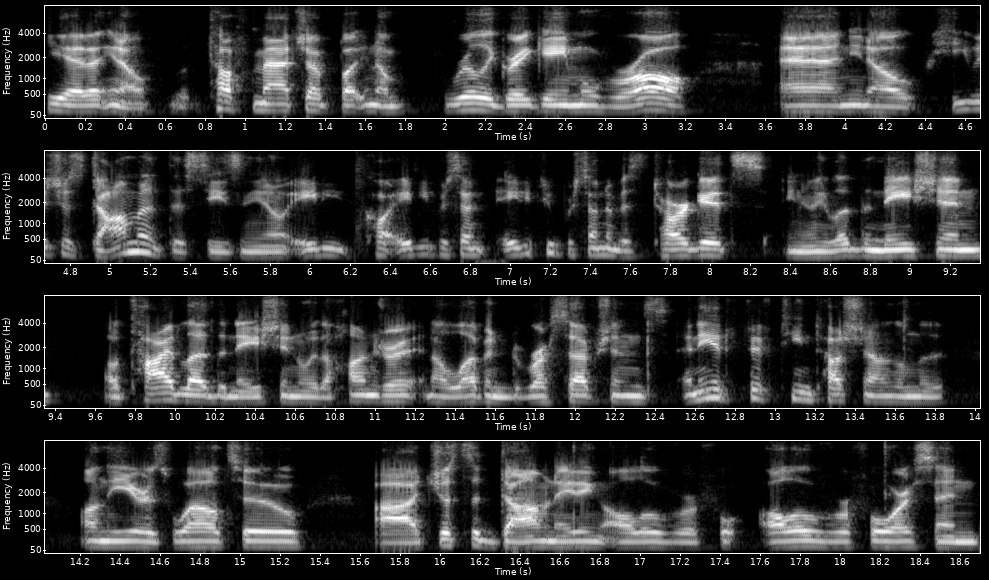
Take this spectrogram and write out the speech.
he had a you know tough matchup, but you know really great game overall. And you know he was just dominant this season. You know 80 caught 80 percent, 82 percent of his targets. You know he led the nation. Well, Tide led the nation with 111 receptions, and he had 15 touchdowns on the on the year as well too. Uh, just a dominating all over all over force. And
